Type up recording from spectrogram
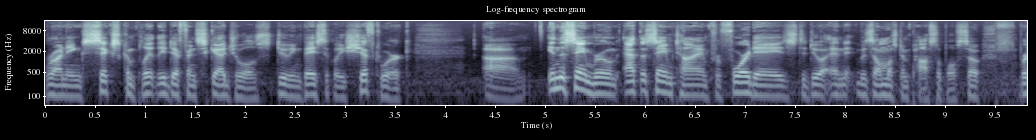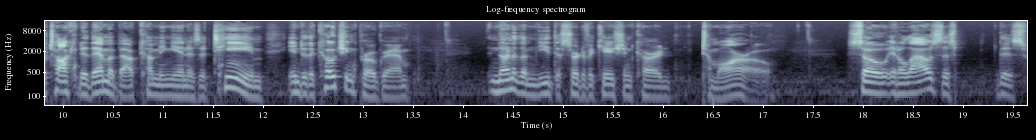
running six completely different schedules, doing basically shift work? Um, in the same room at the same time for four days to do it, and it was almost impossible. So we're talking to them about coming in as a team into the coaching program. None of them need the certification card tomorrow, so it allows this this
